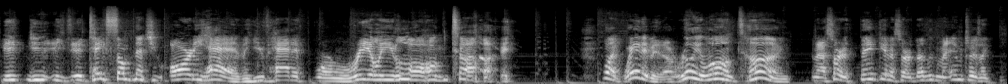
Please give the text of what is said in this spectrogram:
it, you, it, it takes something that you already have and you've had it for a really long time." I'm like, wait a minute, a really long time. And I started thinking, I started looking at my inventory, I was like,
